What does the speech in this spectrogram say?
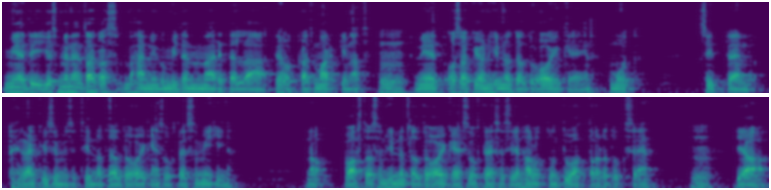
mieti, jos menen takaisin vähän niin kuin miten me määritellään tehokkaat markkinat, mm. niin että osake on hinnoiteltu oikein, mutta sitten herää kysymys, että hinnoiteltu oikein suhteessa mihin? No, vastaus on hinnoiteltu oikein suhteessa siihen haluttuun tuotto-odotukseen. Mm. Ja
